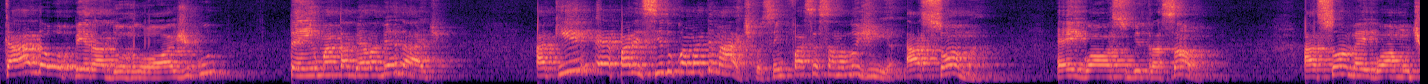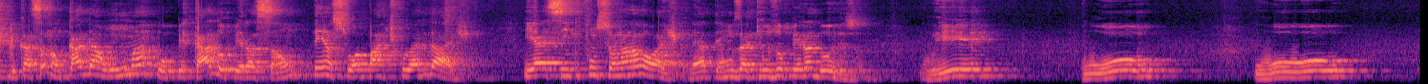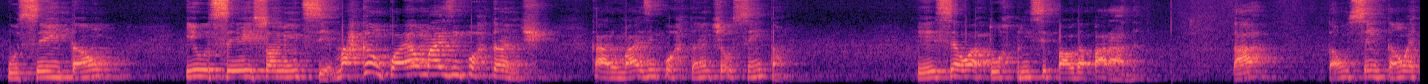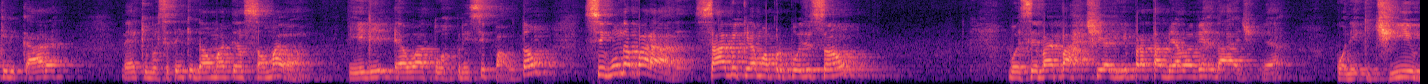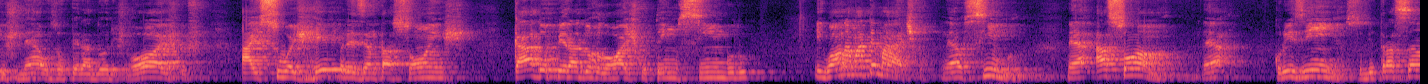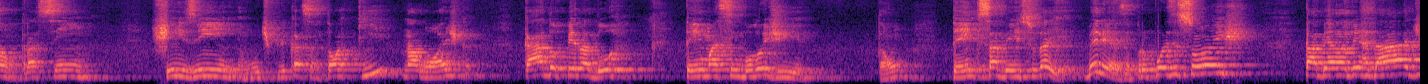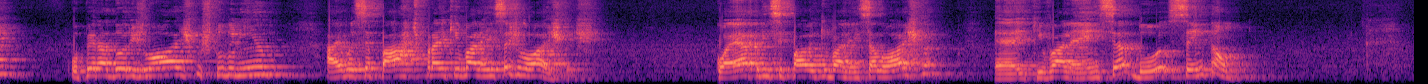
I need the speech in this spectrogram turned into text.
Cada operador lógico tem uma tabela verdade. Aqui é parecido com a matemática, eu sempre faço essa analogia. A soma é igual à subtração? A soma é igual à multiplicação? Não, cada uma, cada operação tem a sua particularidade. E é assim que funciona na lógica. Né? Temos aqui os operadores. Ó. O E, o OU, o OU, o C então, e o C e somente C. Marcão, qual é o mais importante? Cara, o mais importante é o C então. Esse é o ator principal da parada, tá? Então o então é aquele cara né, que você tem que dar uma atenção maior. Ele é o ator principal. Então, segunda parada, sabe o que é uma proposição? Você vai partir ali para a tabela verdade, né? Conectivos, né? Os operadores lógicos, as suas representações Cada operador lógico tem um símbolo, igual na matemática, né? o símbolo, né? a soma, né? cruzinha, subtração, tracinho, xizinho, multiplicação. Então aqui na lógica, cada operador tem uma simbologia. Então tem que saber isso daí. Beleza, proposições, tabela verdade, operadores lógicos, tudo lindo. Aí você parte para equivalências lógicas. Qual é a principal equivalência lógica? É a equivalência do então.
